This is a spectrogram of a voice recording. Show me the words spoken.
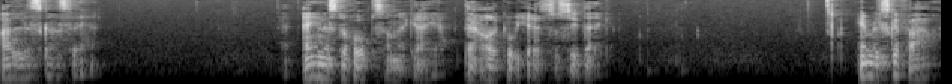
alle skal se. Det eneste håp som jeg greier, det har jeg hos Jesus i deg. Himmelske Far.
